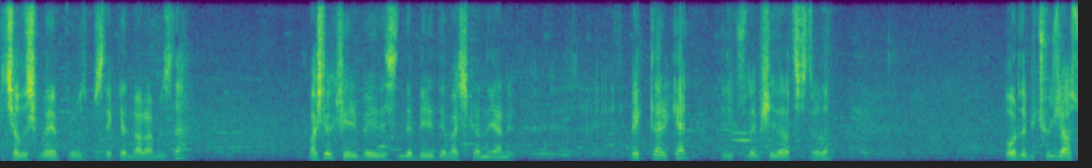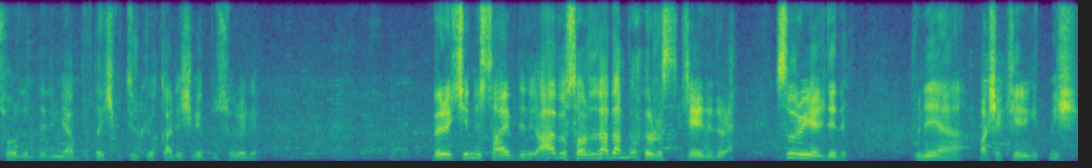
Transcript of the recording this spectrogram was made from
Bir çalışma yapıyoruz biz de kendi aramızda. Başakşehir Belediyesi'nde belediye başkanı yani e, beklerken dedik şurada bir şeyler atıştıralım. Orada bir çocuğa sordum dedim ya burada hiçbir Türk yok kardeşim hep bu Suriyeli. Börekçinin sahibi dedi abi sorduğun adam da Rus şey dedi Suriyeli dedi. Bu ne ya Başakşehir gitmiş.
